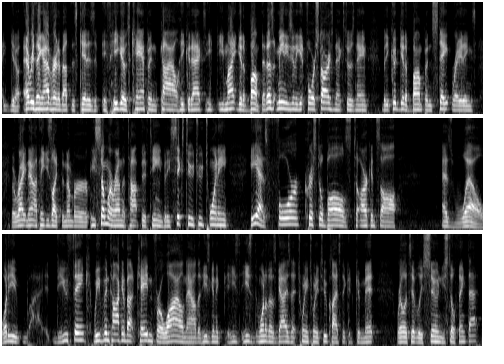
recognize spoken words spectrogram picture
you know, everything I've heard about this kid is if, if he goes camping, Kyle, he could act, he, he might get a bump. That doesn't mean he's going to get four stars next to his name, but he could get a bump in state ratings. But right now, I think he's like the number, he's somewhere around the top 15, but he's 6'2", 220. He has four crystal balls to Arkansas as well. What do you do? You think we've been talking about Caden for a while now that he's going to he's he's one of those guys that 2022 class that could commit relatively soon. You still think that?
